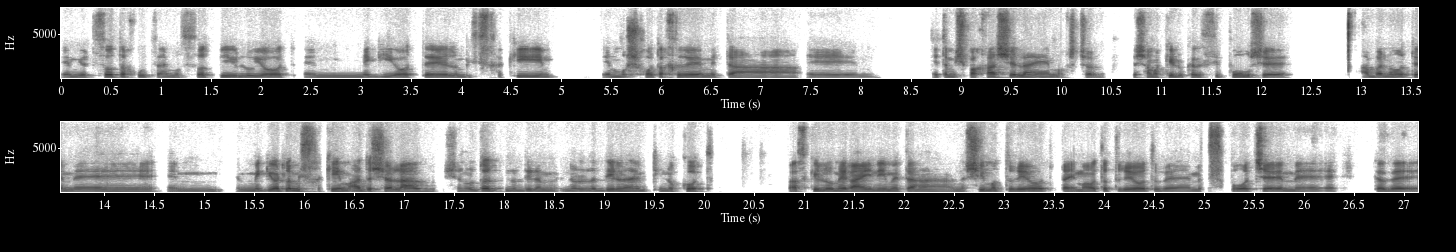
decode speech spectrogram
הן יוצאות החוצה, הן עושות פעילויות, הן מגיעות uh, למשחקים, הן מושכות אחריהן את, ה, uh, את המשפחה שלהן. עכשיו, יש שם כאילו כזה סיפור שהבנות הן uh, מגיעות למשחקים עד השלב שנולדים להם תינוקות. ואז כאילו מראיינים את הנשים הטריות, את האימהות הטריות, ומספרות שהן כזה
